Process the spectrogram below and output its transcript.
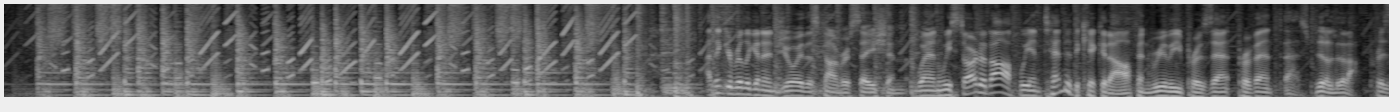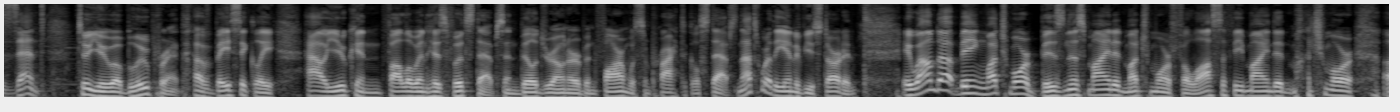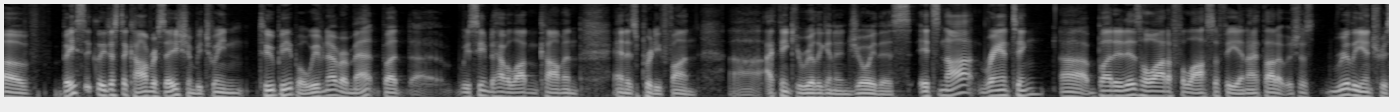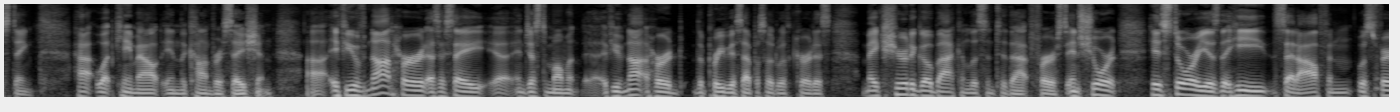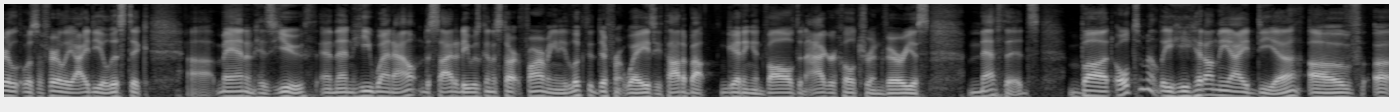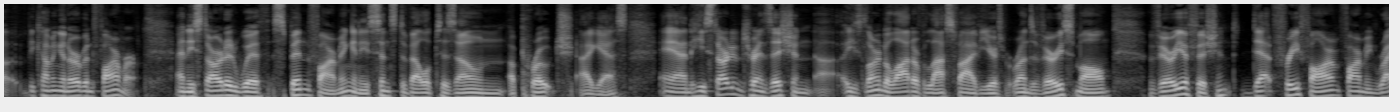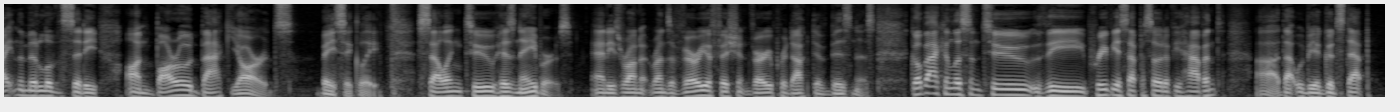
I think you're really going to enjoy this conversation. When we started off, we intended to kick it off and really present prevent uh, blah, blah, blah, present to you a blueprint of basically how you can follow in his footsteps and build your own urban farm with some practical steps. And that's where the interview started. It wound up being much more business minded, much more philosophy minded, much more of basically just a conversation between two people. We've never met, but uh, we seem to have a lot in common, and it's pretty fun. Uh, I think you're really going to enjoy this. It's not ranting. Uh, but it is a lot of philosophy, and I thought it was just really interesting how, what came out in the conversation. Uh, if you've not heard, as I say uh, in just a moment, uh, if you've not heard the previous episode with Curtis, make sure to go back and listen to that first. In short, his story is that he set off and was fairly, was a fairly idealistic uh, man in his youth, and then he went out and decided he was going to start farming, and he looked at different ways. He thought about getting involved in agriculture and various methods, but ultimately he hit on the idea idea of uh, becoming an urban farmer. And he started with spin farming, and he's since developed his own approach, I guess. And he's starting to transition. Uh, he's learned a lot over the last five years, but runs a very small, very efficient, debt free farm, farming right in the middle of the city on borrowed backyards basically, selling to his neighbors. And he's run runs a very efficient, very productive business. Go back and listen to the previous episode if you haven't. Uh, that would be a good step.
